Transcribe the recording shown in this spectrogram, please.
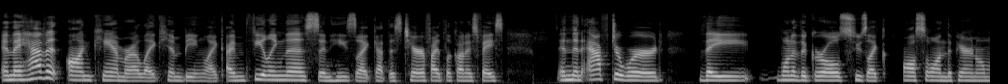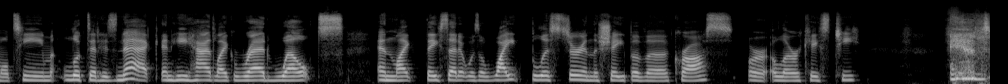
And they have it on camera, like him being like, I'm feeling this. And he's like got this terrified look on his face. And then afterward, they one of the girls who's like also on the paranormal team looked at his neck and he had like red welts and like they said it was a white blister in the shape of a cross or a lowercase t. And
